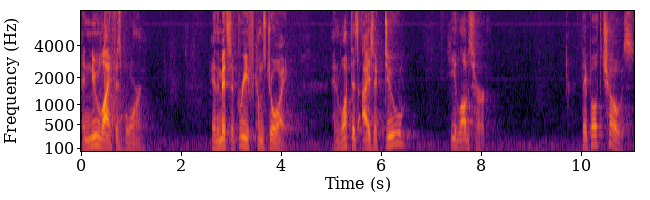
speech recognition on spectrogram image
and new life is born. In the midst of grief comes joy. And what does Isaac do? He loves her. They both chose.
